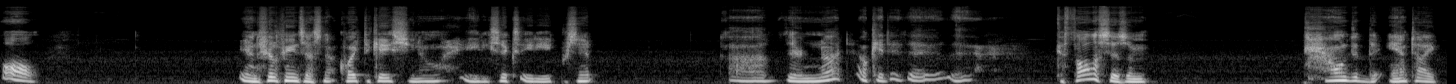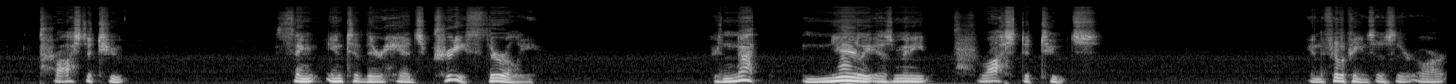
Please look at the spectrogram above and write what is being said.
all. In the Philippines, that's not quite the case, you know, 86, 88%. Uh, they're not, okay, the, the, the Catholicism pounded the anti-prostitute thing into their heads pretty thoroughly. There's not nearly as many prostitutes in the Philippines as there are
